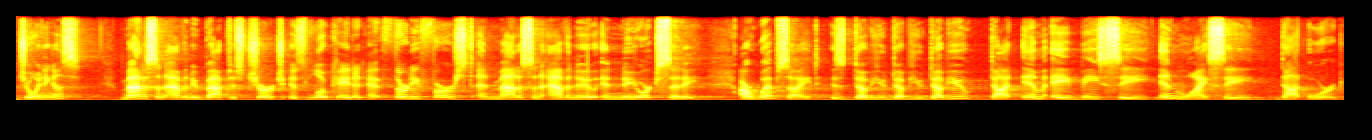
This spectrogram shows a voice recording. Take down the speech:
for joining us. Madison Avenue Baptist Church is located at 31st and Madison Avenue in New York City. Our website is www.mabcnyc.org.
